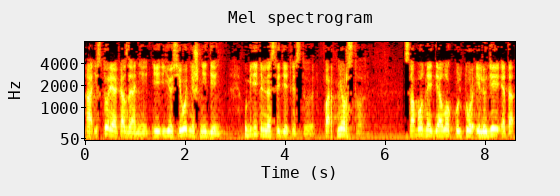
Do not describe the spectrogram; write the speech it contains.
а история Казани и ее сегодняшний день убедительно свидетельствуют, партнерство, свободный диалог культур и людей – это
